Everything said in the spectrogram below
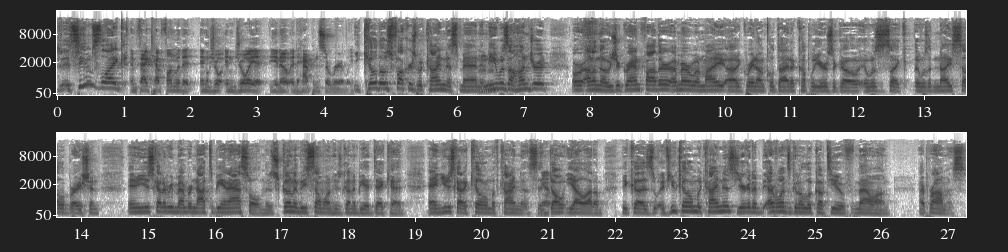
that. It seems like In fact, have fun with it. Enjoy enjoy it. You know, it happens so rarely. you kill those fuckers with kindness, man. And he Mm-hmm. was a hundred, or I don't know. He's your grandfather. I remember when my uh, great uncle died a couple years ago. It was like it was a nice celebration, and you just got to remember not to be an asshole. And there's going to be someone who's going to be a dickhead, and you just got to kill him with kindness and Yep. don't yell at him because if you kill him with kindness, you're gonna everyone's gonna look up to you from now on. I promise.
